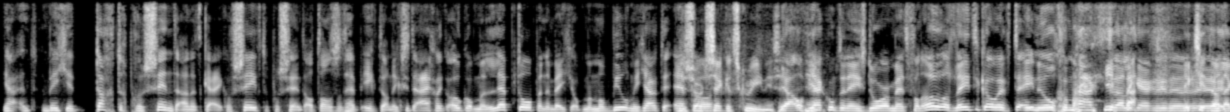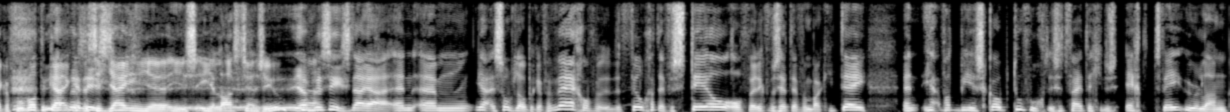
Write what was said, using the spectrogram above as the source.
ja, een, een beetje 80% aan het kijken. Of 70%. Althans, dat heb ik dan. Ik zit eigenlijk ook op mijn laptop en een beetje op mijn mobiel met jou te Een soort second screen is het. Ja, of jij komt ineens door met van, oh, Atletico heeft 1-0 gemaakt. Terwijl ik ergens in een, Ik zit dan lekker voetbal te kijken. Ja, dan zit jij in je, in je, in je last chance Ja, ja, precies. Nou ja, en um, ja, soms loop ik even weg. Of de film gaat even stil. Of weet ik, we zetten even een bakje thee. En ja, wat bioscoop toevoegt is het feit dat je dus echt twee uur lang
